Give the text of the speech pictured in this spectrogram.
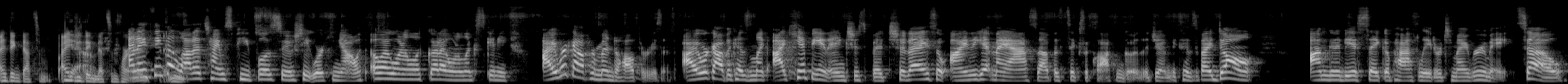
I think that's I do think that's important. And I think a lot of times people associate working out with, oh, I want to look good, I want to look skinny. I work out for mental health reasons. I work out because I'm like, I can't be an anxious bitch today, so I need to get my ass up at six o'clock and go to the gym because if I don't, I'm going to be a psychopath later to my roommate. So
